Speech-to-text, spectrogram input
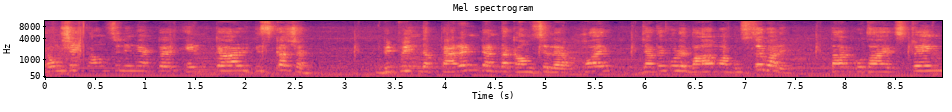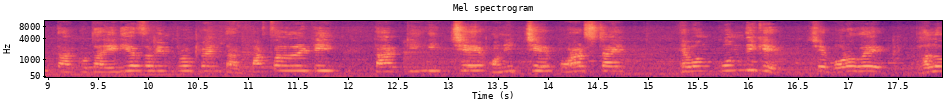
এবং সেই কাউন্সেলিং একটা enter discussion between the parent and the counsellor হয়। যাতে করে বাবা মা বুঝতে পারে তার কোথায় স্ট্রেংথ তার কোথায় এরিয়াস অফ ইমপ্রুভমেন্ট তার পার্সোনালিটি তার কি ইচ্ছে, অনিচ্ছে, পড়ার স্টাইল এবং কোন দিকে সে বড় হয়ে ভালো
